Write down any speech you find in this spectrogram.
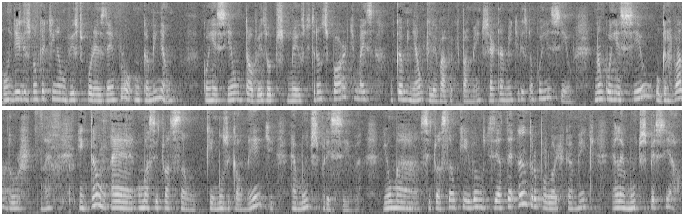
onde eles nunca tinham visto, por exemplo, um caminhão. Conheciam talvez outros meios de transporte, mas o caminhão que levava equipamento certamente eles não conheciam. Não conheciam o gravador, né? Então é uma situação que musicalmente é muito expressiva e uma situação que, vamos dizer, até antropologicamente, ela é muito especial.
